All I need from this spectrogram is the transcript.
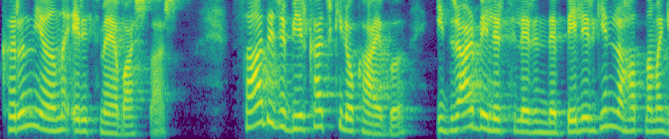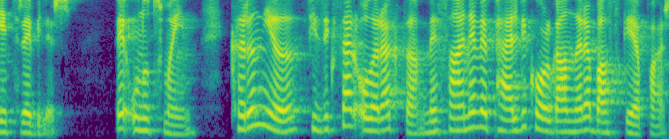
karın yağını eritmeye başlar. Sadece birkaç kilo kaybı idrar belirtilerinde belirgin rahatlama getirebilir. Ve unutmayın, karın yağı fiziksel olarak da mesane ve pelvik organlara baskı yapar.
